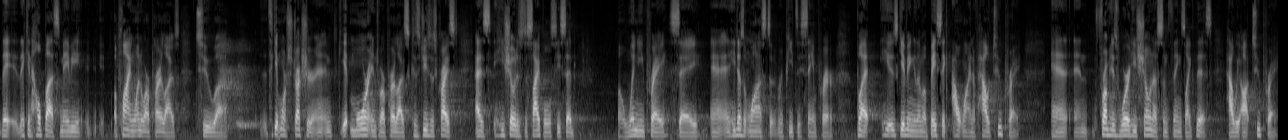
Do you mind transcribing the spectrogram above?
they, they can help us maybe applying one to our prayer lives to, uh, to get more structure and get more into our prayer lives because Jesus Christ, as he showed his disciples, he said, well, when you pray, say, and he doesn't want us to repeat the same prayer, but he is giving them a basic outline of how to pray. And, and from his word, he's shown us some things like this how we ought to pray.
